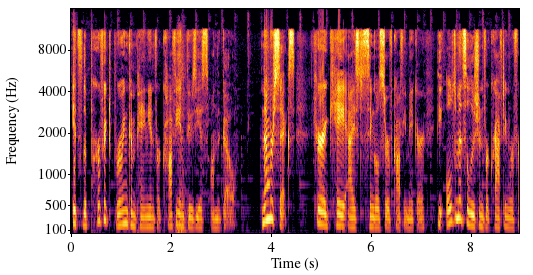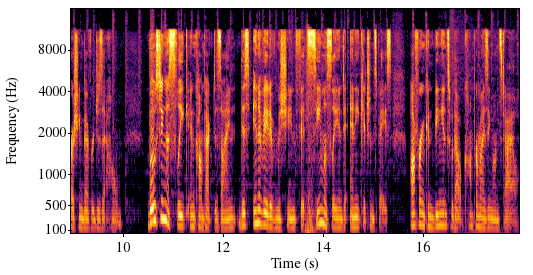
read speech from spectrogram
it's the perfect brewing companion for coffee enthusiasts on the go. Number 6. Keurig K Iced Single Serve Coffee Maker, the ultimate solution for crafting refreshing beverages at home. Boasting a sleek and compact design, this innovative machine fits seamlessly into any kitchen space, offering convenience without compromising on style.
